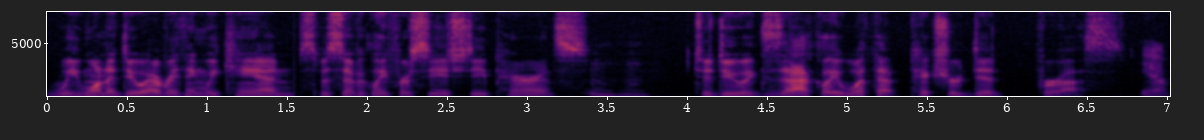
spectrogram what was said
we want to do everything we can, specifically for CHD parents, Mm-hmm. to do exactly what that picture did for us. Yep.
